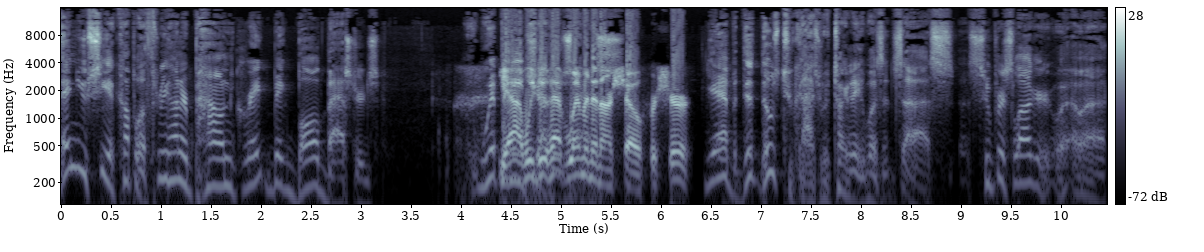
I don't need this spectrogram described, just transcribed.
then you see a couple of three hundred pound, great big bald bastards. Yeah, we do have women in our show for sure. Yeah, but th- those two guys we were talking about was it uh, Super Slug or uh,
